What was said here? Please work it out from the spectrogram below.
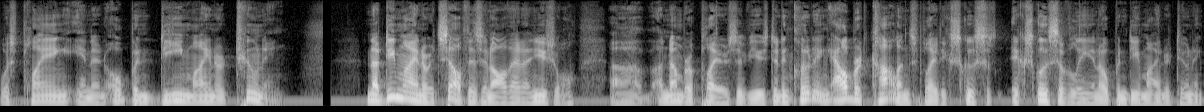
was playing in an open D minor tuning. Now, D minor itself isn't all that unusual. Uh, a number of players have used it, including Albert Collins played exclusive, exclusively in open D minor tuning.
